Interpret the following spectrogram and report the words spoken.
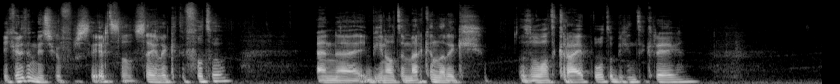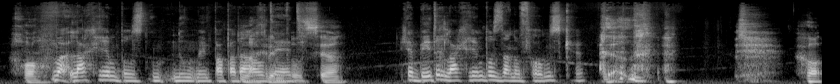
ik vind het een beetje geforceerd zelfs, eigenlijk, de foto. En eh, ik begin al te merken dat ik zo wat kraaipoten begin te krijgen. Goh, Maar lachrimpels noemt- mijn papa dat altijd. lachrimpels, ja. Je hebt beter lachrimpels dan een fronsje. ja. Goh,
